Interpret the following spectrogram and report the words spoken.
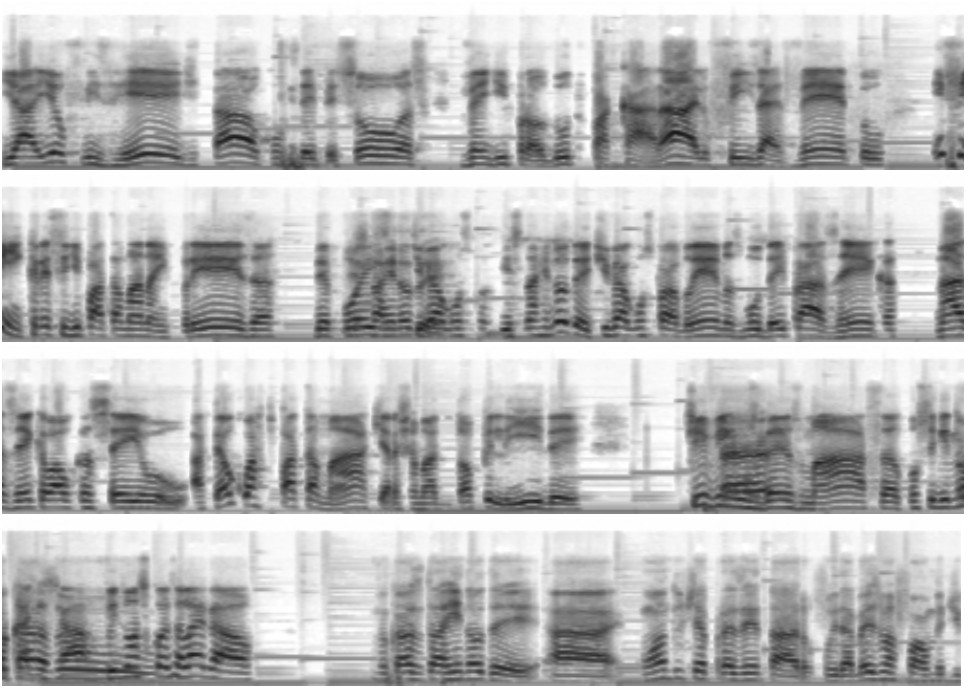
E aí eu fiz rede e tal, convidei pessoas, vendi produto pra caralho, fiz evento, enfim, cresci de patamar na empresa. Depois isso na tive alguns isso na Rinode, tive alguns problemas, mudei para Zenka. Na Zenka eu alcancei o, até o quarto patamar, que era chamado de top leader. Tive é, uns ganhos massa, consegui trocar caso, de carro, fiz umas coisas legais. No caso da Rinode, a, quando te apresentaram, foi da mesma forma de,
